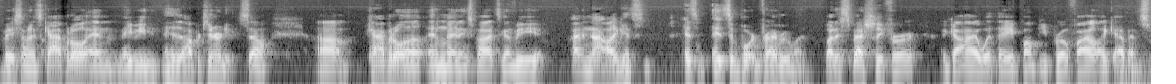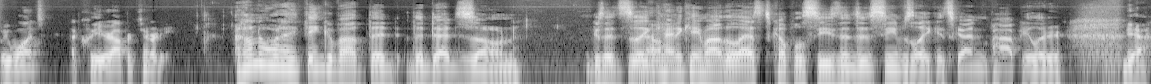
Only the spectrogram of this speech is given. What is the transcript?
based on his capital and maybe his opportunity. So, um, capital and landing spot is going to be. I'm not like it's it's it's important for everyone, but especially for a guy with a bumpy profile like Evans. We want a clear opportunity. I don't know what I think about the the dead zone because it's like no. kind of came out the last couple seasons. It seems like it's gotten popular. Yeah,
